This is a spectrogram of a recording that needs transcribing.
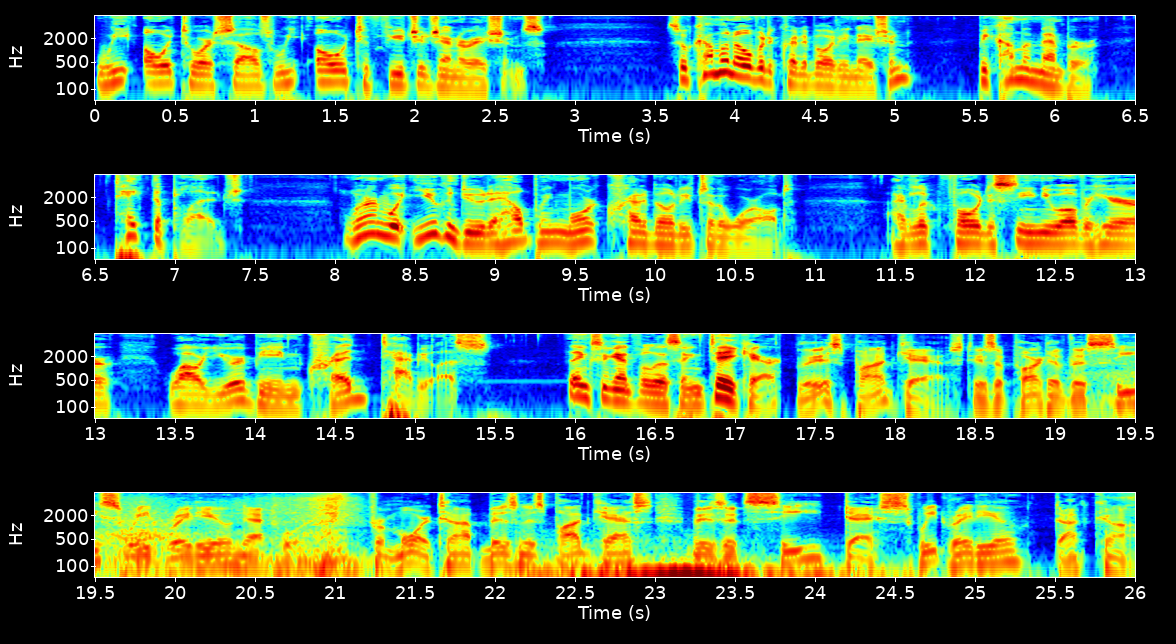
We owe it to ourselves. We owe it to future generations. So come on over to Credibility Nation, become a member, take the pledge, learn what you can do to help bring more credibility to the world. I look forward to seeing you over here while you're being cred tabulous. Thanks again for listening. Take care. This podcast is a part of the C Suite Radio Network. For more top business podcasts, visit c-suiteradio.com.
